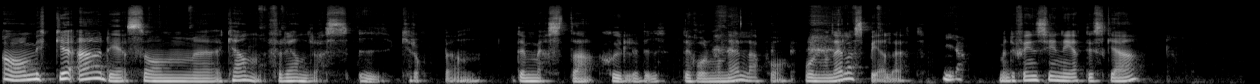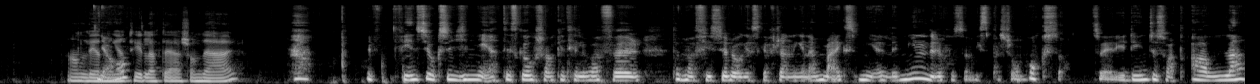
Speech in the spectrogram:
Ja, mycket är det som eh, kan förändras i kroppen. Det mesta skyller vi det hormonella på, hormonella spelet. Ja. Men det finns genetiska anledningar ja. till att det är som det är. Det finns ju också genetiska orsaker till varför de här fysiologiska förändringarna märks mer eller mindre hos en viss person också. Så är det ju. Det är inte så att alla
